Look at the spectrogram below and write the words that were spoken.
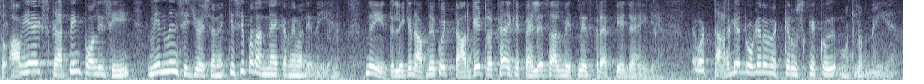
तो आप ये एक scrapping policy win win situation है। किसी पर अन्याय करने वाली नहीं है। नहीं तो लेकिन आपने कोई टारगेट रखा है कि पहले साल में इतने स्क्रैप किए जाएँगे? देखो टारगेट वगैरह रखकर उसके कोई मतलब नहीं है।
